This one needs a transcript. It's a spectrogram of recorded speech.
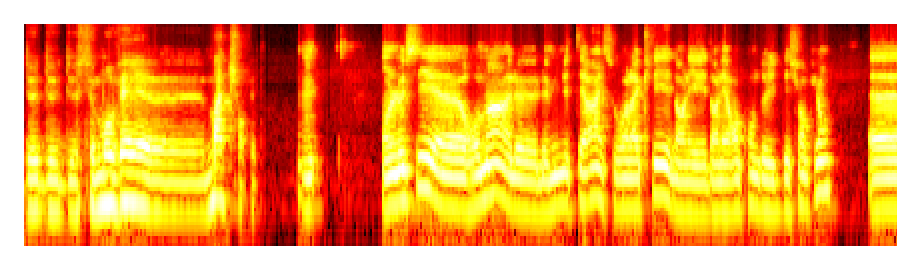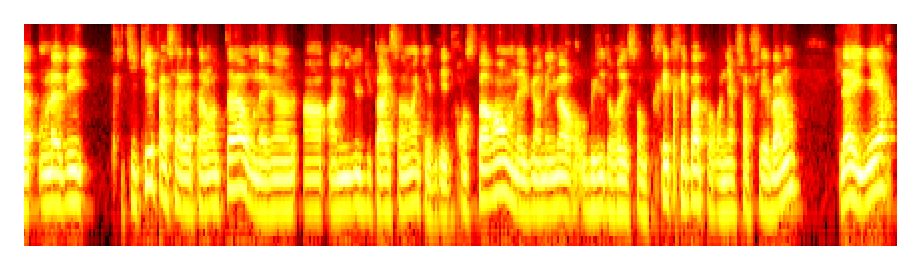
de, de, ce mauvais euh, match en fait. Mm. On le sait, euh, Romain, le, milieu de terrain est souvent la clé dans les dans les rencontres de Ligue des Champions. on l'avait critiqué face à l'Atalanta, on avait un, un, milieu du Paris Saint-Germain qui avait été transparent, on a vu un Neymar obligé de redescendre très très bas pour venir chercher les ballons. Là, hier,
